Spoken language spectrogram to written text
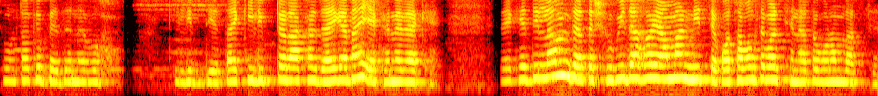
চুলটাকে বেঁধে নেব ক্লিপ দিয়ে। তাই ক্লিপটা রাখার জায়গা নাই, এখানে রেখে। রেখে দিলাম যাতে সুবিধা হয় আমার নিতে কথা বলতে পারছি না, এত গরম লাগছে।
